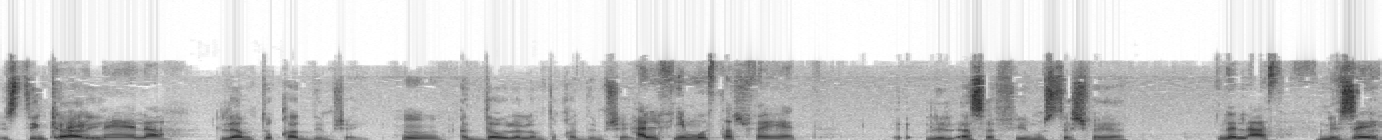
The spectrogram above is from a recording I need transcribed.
استنكاري. العمالة. لم تقدم شيء. هم. الدولة لم تقدم شيء. هل في مستشفيات؟ للأسف في مستشفيات. للأسف. نسأل إزاي؟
